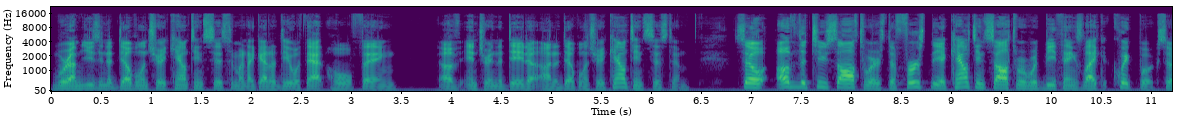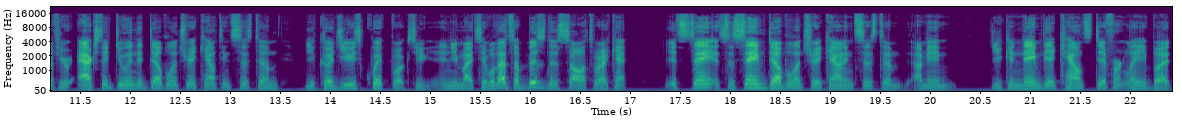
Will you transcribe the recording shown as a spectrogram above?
where I'm using a double entry accounting system and I got to deal with that whole thing of entering the data on a double entry accounting system. So, of the two softwares, the first, the accounting software would be things like QuickBooks. So, if you're actually doing the double entry accounting system, you could use QuickBooks. You, and you might say, well, that's a business software. I can't. It's same. It's the same double entry accounting system. I mean, you can name the accounts differently, but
